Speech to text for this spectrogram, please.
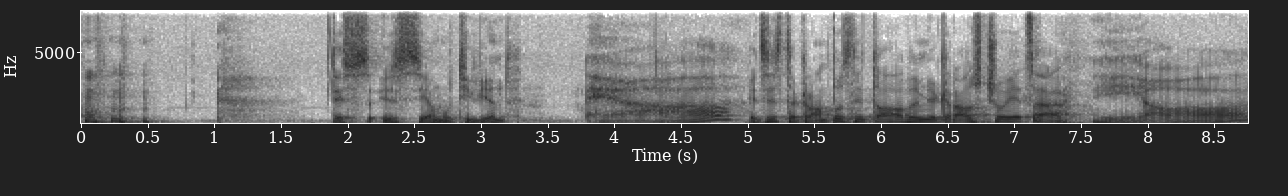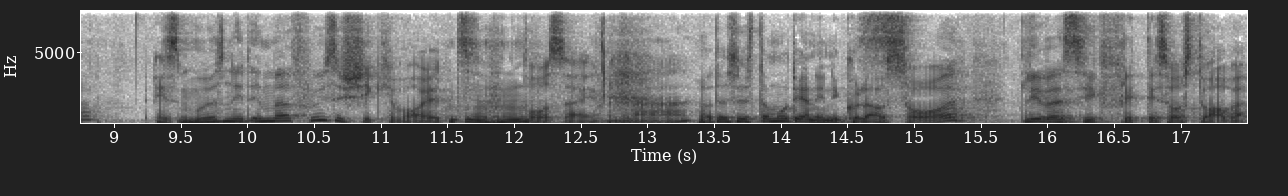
das ist sehr motivierend. Ja. Jetzt ist der Krampus nicht da, aber mir graust schon jetzt auch. Ja. Es muss nicht immer physische Gewalt mhm. da sein. Nein. Ja, das ist der moderne Nikolaus. So, lieber Siegfried, das hast du aber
